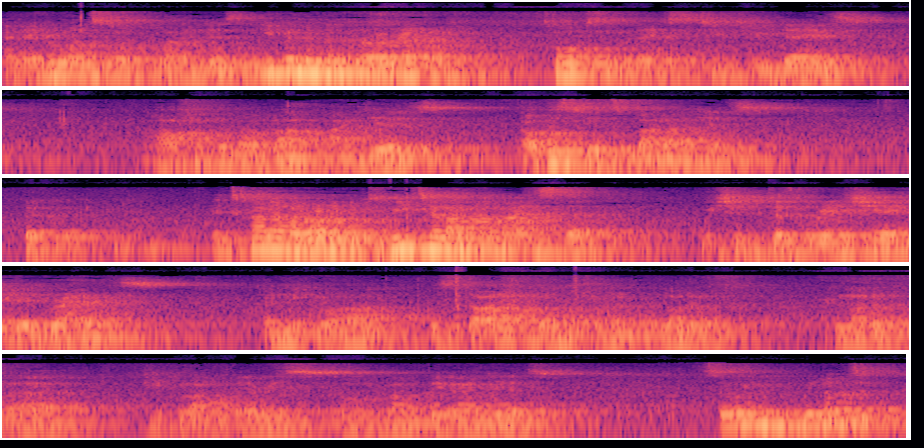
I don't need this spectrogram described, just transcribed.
and everyone's talking about ideas. Even in the program of talks in the next two, three days, half of them are about ideas. Obviously, it's about ideas. But it's kind of ironic because we tell our clients that we should differentiate their brands. And meanwhile, the starting point for a lot of, a lot of uh, people out there is talking about big ideas. So we, we looked at,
